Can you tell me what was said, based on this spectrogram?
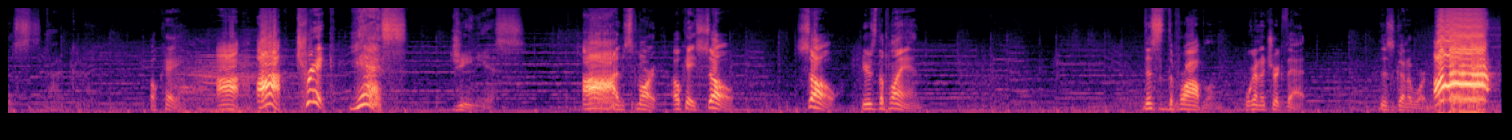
This is not good. Okay. Ah. Ah. Trick. Yes. Genius. Ah, I'm smart. Okay, so, so, here's the plan. This is the problem. We're to trick that. This is to work. Ah!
